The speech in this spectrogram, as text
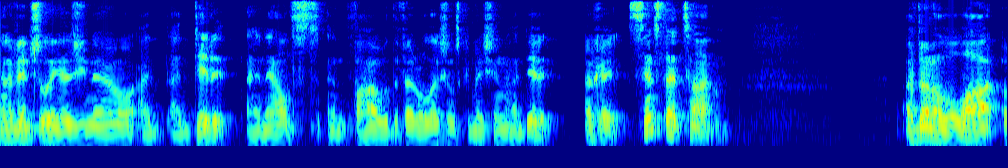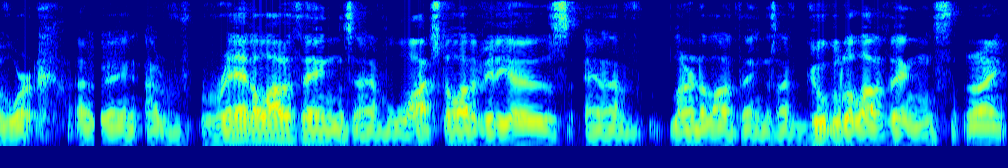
and eventually, as you know, I, I did it. I announced and filed with the Federal Elections Commission, and I did it. Okay, since that time, I've done a lot of work. Okay, I've read a lot of things, and I've watched a lot of videos, and I've learned a lot of things. I've Googled a lot of things, right?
